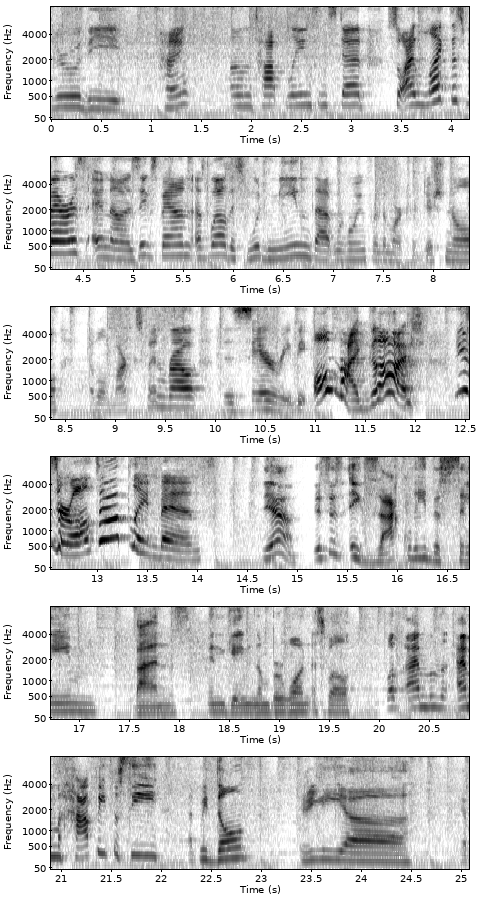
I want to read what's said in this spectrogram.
through the tank um, top lanes instead. So I like this Varus and uh, Ziggs ban as well. This would mean that we're going for the more traditional double marksman route. The Zeri. Oh my gosh! These are all top lane bans. Yeah, this is exactly the same bans in game number one as well. But I'm I'm happy to see that we don't really uh get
